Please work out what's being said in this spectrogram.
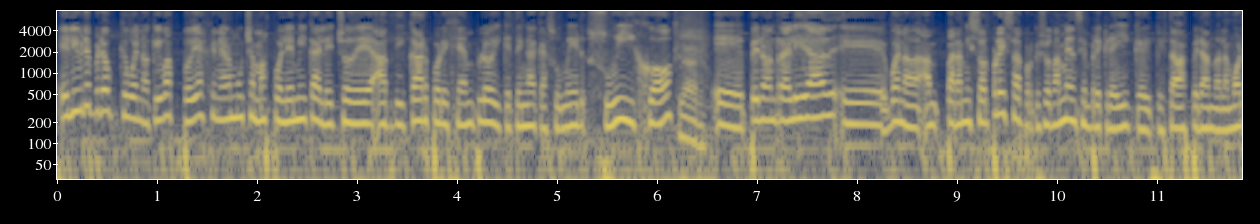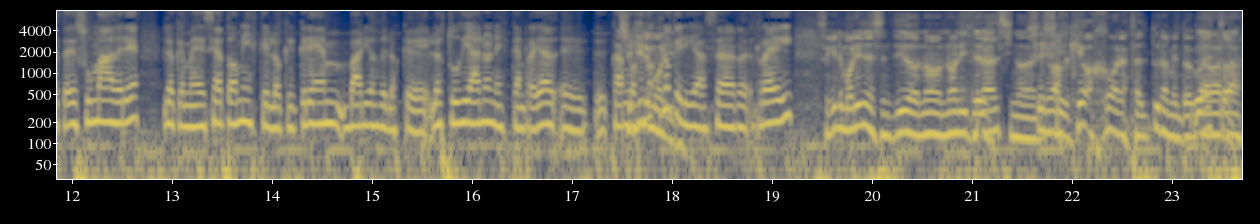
eh, libre, pero que bueno, que iba, podía generar mucha más polémica el hecho de abdicar, por ejemplo, y que tenga que asumir su hijo. Claro. Eh, pero en realidad, eh, bueno, a- para mi sorpresa, porque yo también siempre creí que, que estaba esperando la muerte de su madre, lo que me decía Tommy es que lo que creen varios de los que lo estudiaron es que en realidad eh, Carlos no, quería ser rey Se quiere morir en el sentido no, no literal, sino de Sí, que sí. baj- qué bajón, a esta altura me tocó La esto. verdad.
